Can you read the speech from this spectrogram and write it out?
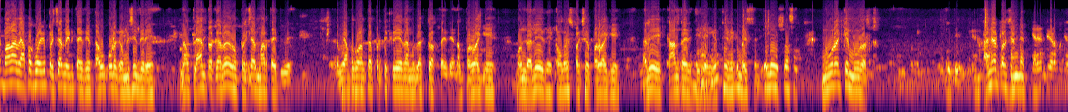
ಬಹಳ ವ್ಯಾಪಕವಾಗಿ ಪ್ರಚಾರ ನಡೀತಾ ಇದೆ. ತಾವು ಕೂಡ ಗಮನಿಸಿದ್ದೀರಿ. ನಾವು ಪ್ಲಾನ್ ಪ್ರಕಾರ ನಾವು ಪ್ರಚಾರ ಮಾಡ್ತಾ ಇದ್ವಿ. ವ್ಯಾಪಕವಾದಂತ ಪ್ರತಿಕ್ರಿಯೆ ನಮ್ಗೆ ವ್ಯಕ್ತವಾಗ್ತಾ ಇದೆ. ನಮ್ಮ ಪರವಾಗಿ ಒಂದು ಅಲೆ ಇದೆ. ಕಾಂಗ್ರೆಸ್ ಪಕ್ಷದ ಪರವಾಗಿ ಅಲೆ ಕಾಣ್ತಾ ಇದೆ ಜಿಲ್ಲೆಯಲ್ಲಿ ಅಂತ ಹೇಳಲಿಕ್ಕೆ ಬಯಸ್ತೇನೆ. ನೂರಕ್ಕೆ ನೂರಷ್ಟು. ಹಂಡ್ರೆಡ್ ಪರ್ಸೆಂಟ್ ಗ್ಯಾರಂಟಿಗಳ ಬಗ್ಗೆ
